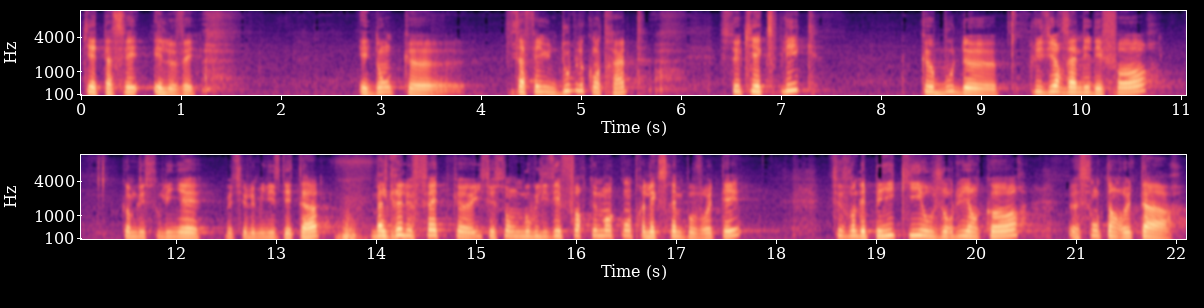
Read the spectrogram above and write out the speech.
qui est assez élevé. Et donc, euh, ça fait une double contrainte, ce qui explique qu'au bout de plusieurs années d'efforts, comme le soulignait Monsieur le ministre d'État, malgré le fait qu'ils se sont mobilisés fortement contre l'extrême pauvreté, ce sont des pays qui, aujourd'hui encore, euh, sont en retard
